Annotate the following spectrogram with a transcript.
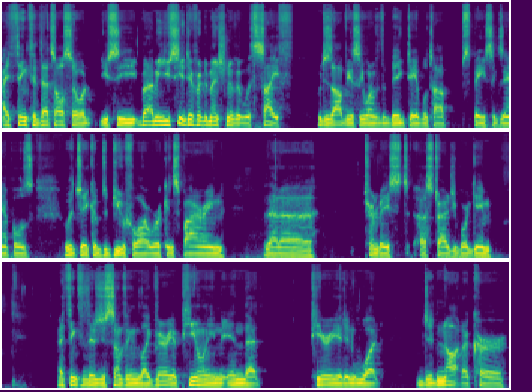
I think that that's also what you see, but I mean, you see a different dimension of it with Scythe, which is obviously one of the big tabletop space examples with Jacob's beautiful artwork inspiring that uh, turn-based uh, strategy board game. I think that there's just something like very appealing in that period and what did not occur.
